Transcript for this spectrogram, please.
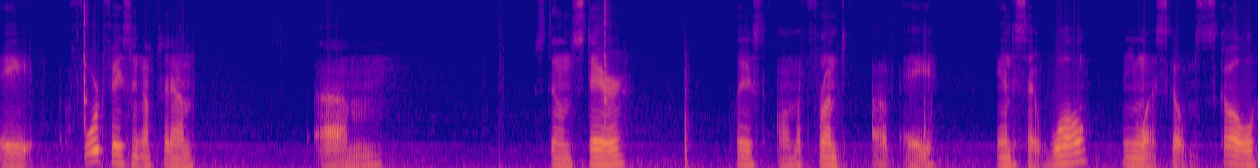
a forward facing upside down um, stone stair placed on the front of a andesite wall, and you want a skeleton skull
